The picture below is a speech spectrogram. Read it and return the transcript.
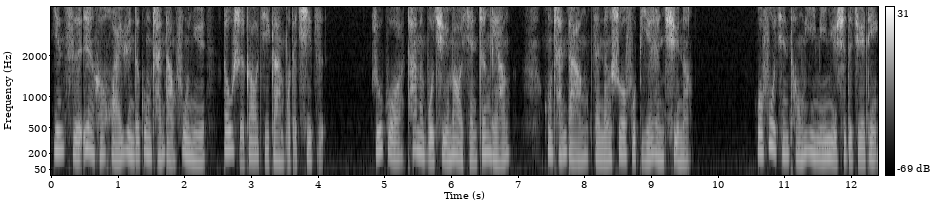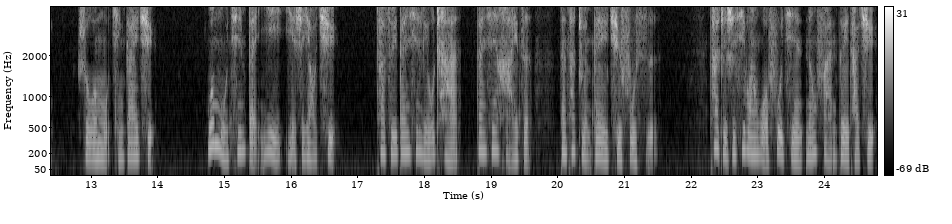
因此任何怀孕的共产党妇女都是高级干部的妻子。如果他们不去冒险征粮，共产党怎能说服别人去呢？我父亲同意米女士的决定。说我母亲该去，我母亲本意也是要去。她虽担心流产，担心孩子，但她准备去赴死。她只是希望我父亲能反对她去，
